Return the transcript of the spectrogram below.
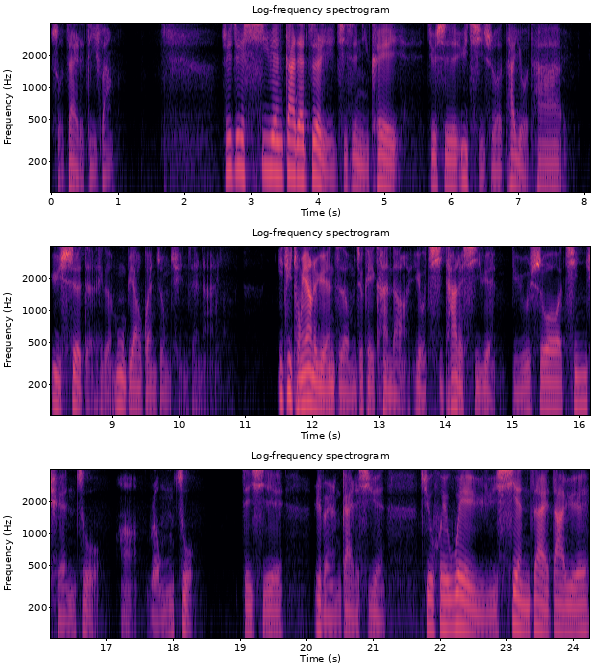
所在的地方。所以这个戏院盖在这里，其实你可以就是预期说，它有它预设的那个目标观众群在哪里。依据同样的原则，我们就可以看到有其他的戏院，比如说清泉座啊、荣座这些日本人盖的戏院，就会位于现在大约。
